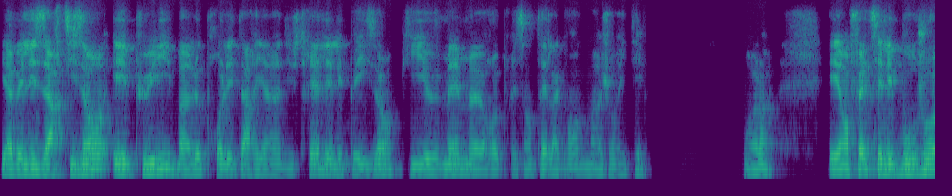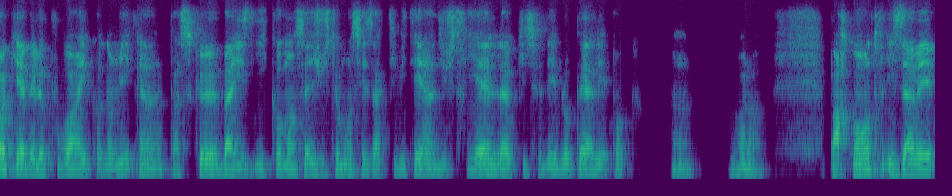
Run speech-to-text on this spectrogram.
Il y avait les artisans et puis ben, le prolétariat industriel et les paysans qui eux-mêmes représentaient la grande majorité. Voilà. Et en fait, c'est les bourgeois qui avaient le pouvoir économique hein, parce que bah, ils, commençaient justement ces activités industrielles qui se développaient à l'époque. Hein, voilà. Par contre, ils avaient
